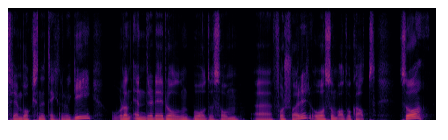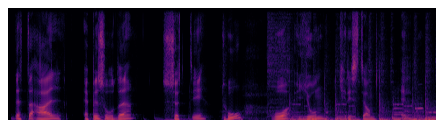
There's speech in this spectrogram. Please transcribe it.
fremvoksende teknologi, og hvordan endrer det rollen både som uh, forsvarer og som advokat. Så dette er episode 72 og Jon Christian Elden.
